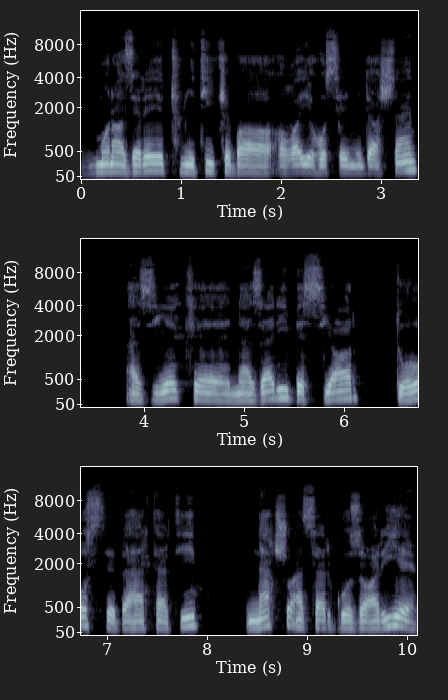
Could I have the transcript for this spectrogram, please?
مناظره توییتی که با آقای حسینی داشتن از یک نظری بسیار درسته به هر ترتیب نقش و اثرگذاری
